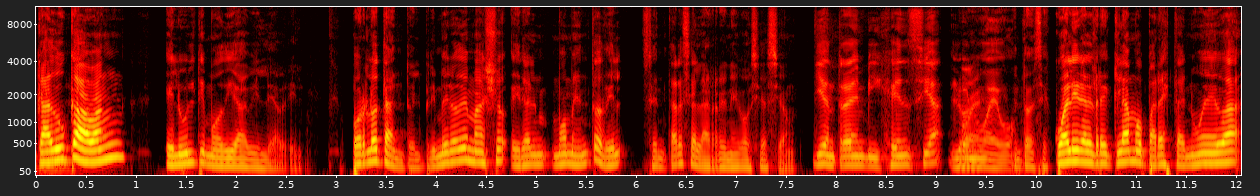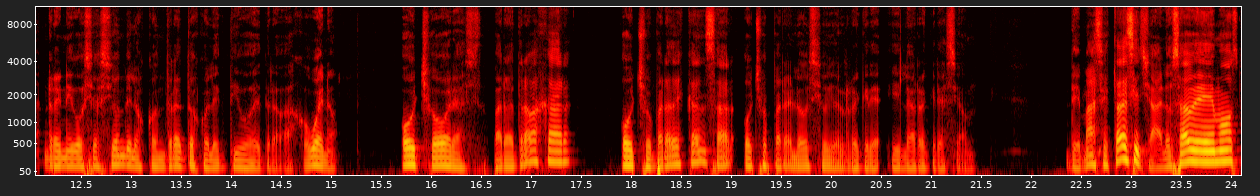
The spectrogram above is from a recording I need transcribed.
caducaban el último día hábil de abril. Por lo tanto, el primero de mayo era el momento de sentarse a la renegociación. Y entrar en vigencia lo Bueno, nuevo. Entonces, ¿cuál era el reclamo para esta nueva renegociación de los contratos colectivos de trabajo? Bueno, ocho horas para trabajar, ocho para descansar, ocho para el ocio y, el recre- y la recreación. De más está decir, ya lo sabemos,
